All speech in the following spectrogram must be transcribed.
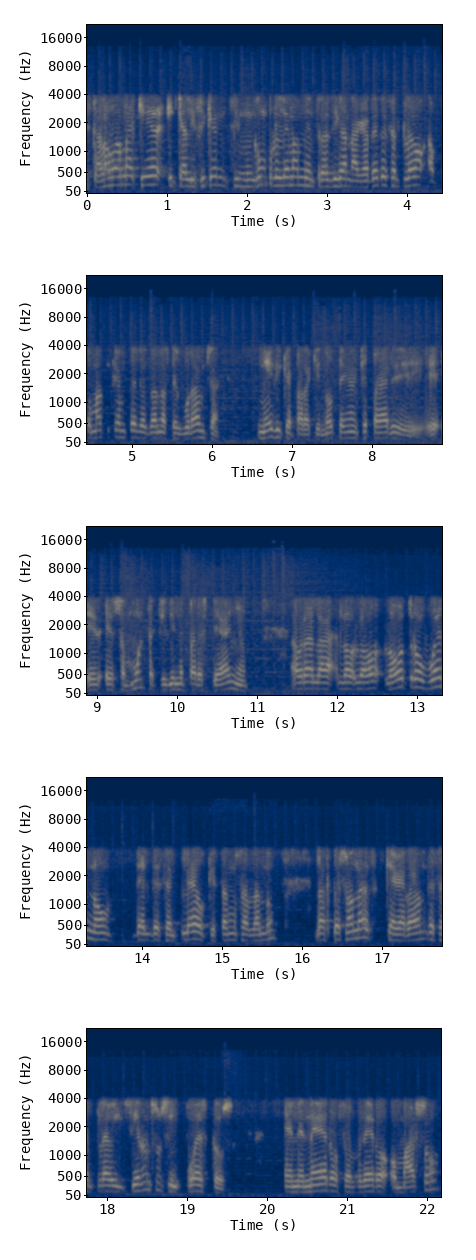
Está el Obamacare y califican sin ningún problema mientras digan agarré desempleo, automáticamente les dan la aseguranza médica para que no tengan que pagar eh, eh, esa multa que viene para este año. Ahora, la- lo, lo- lo otro bueno del desempleo que estamos hablando, las personas que agarraron desempleo y hicieron sus impuestos en enero, febrero o marzo,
